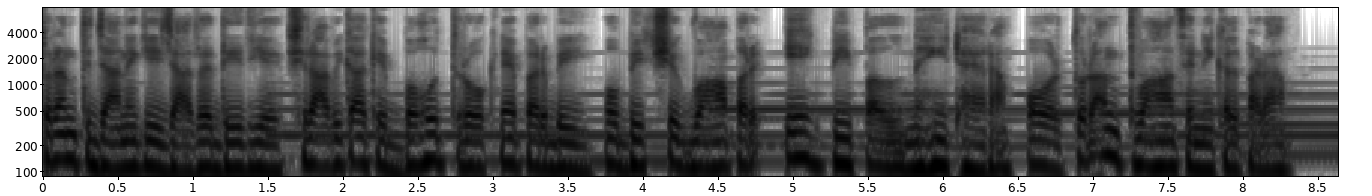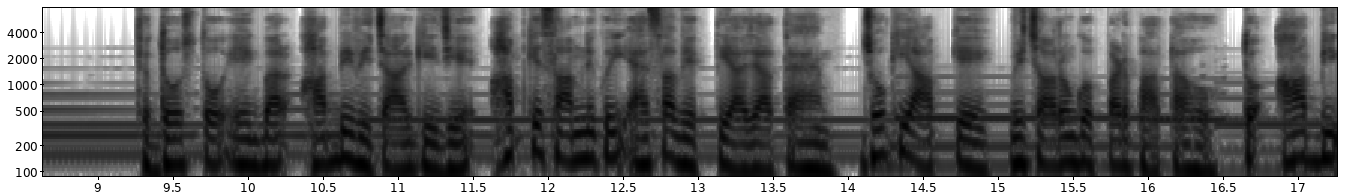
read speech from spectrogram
तुरंत जाने की इजाज़त दीजिए। श्राविका के बहुत रोकने पर भी वो भिक्षुक वहाँ पर एक भी पल नहीं ठहरा और तुरंत वहाँ से निकल पड़ा। तो दोस्तों, एक बार आप भी विचार कीजिए, आपके सामने कोई ऐसा व्यक्ति आ जाता है जो कि आपके विचारों को पढ़ पाता हो तो आप भी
